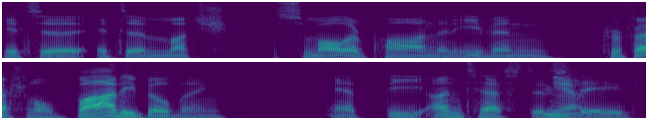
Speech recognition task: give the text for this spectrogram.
It's a it's a much smaller pond than even professional bodybuilding at the untested yeah. stage,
